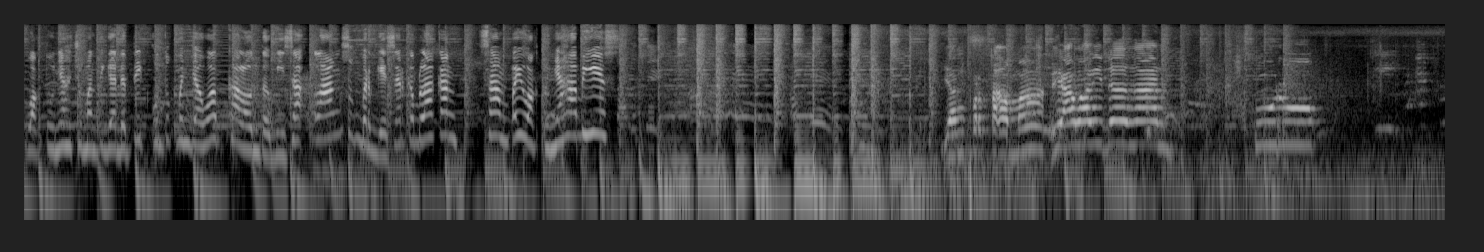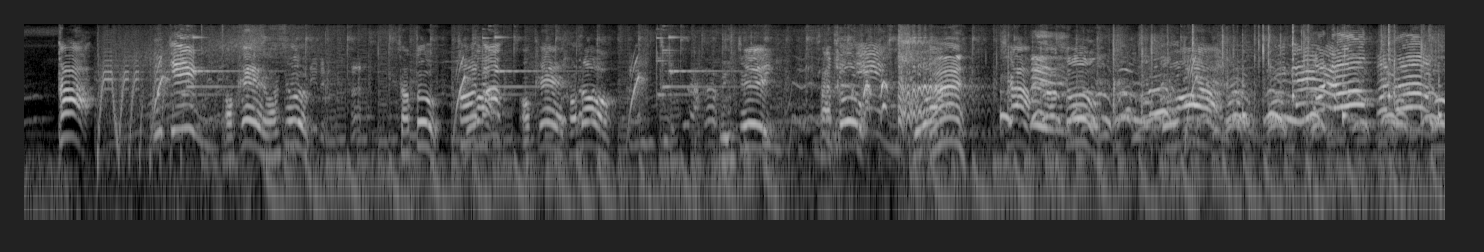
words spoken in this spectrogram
Waktunya cuma 3 detik untuk menjawab. Kalau ente bisa, langsung bergeser ke belakang sampai waktunya habis. Yang pertama diawali dengan huruf K. Kucing. Oke, langsung. Satu, dua. Oke, kodok. Kelinci. Satu, dua. Siap. Satu, dua. Kodok, kodok.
